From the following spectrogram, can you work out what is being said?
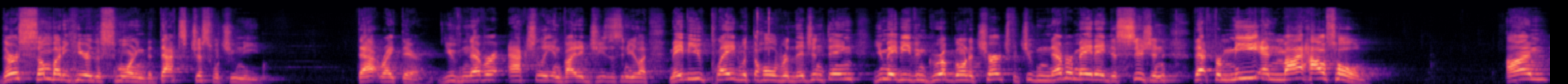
There's somebody here this morning that that's just what you need. That right there. You've never actually invited Jesus into your life. Maybe you've played with the whole religion thing. You maybe even grew up going to church, but you've never made a decision that for me and my household, I'm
